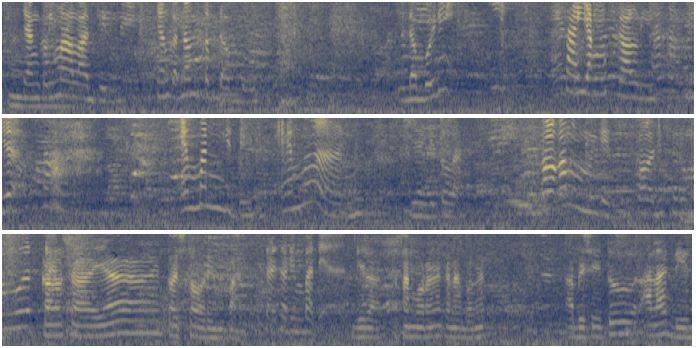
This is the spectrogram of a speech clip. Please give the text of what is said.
Hmm. yang kelima Aladdin yang keenam tetap Dumbo Dumbo ini sayang sekali dia ah, eman gitu eman ya gitulah kalau kamu mungkin kalau disuruh mengurut Kalau saya Toy Story 4. Toy Story 4 ya Gila, pesan moralnya kena banget. Habis itu Aladdin.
